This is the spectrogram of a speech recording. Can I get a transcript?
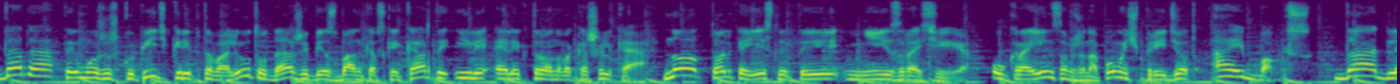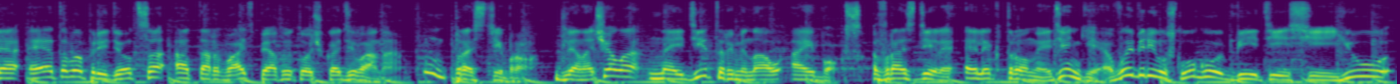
Да-да, ты можешь купить криптовалюту даже без банковской карты или электронного кошелька, но только если ты не из России. Украинцам же на помощь придет iBox. Да, для этого придется оторвать пятую точку от дивана. Прости, бро. Для начала найди терминал iBox. В разделе «Электронные деньги» выбери услугу btcu.biz.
